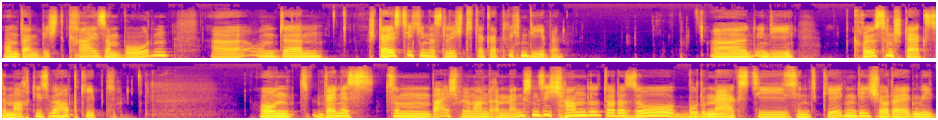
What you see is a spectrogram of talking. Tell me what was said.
und ein Lichtkreis am Boden äh, und ähm, stellst dich in das Licht der göttlichen Liebe, äh, in die größte und stärkste Macht, die es überhaupt gibt. Und wenn es zum Beispiel um andere Menschen sich handelt oder so, wo du merkst, die sind gegen dich oder irgendwie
